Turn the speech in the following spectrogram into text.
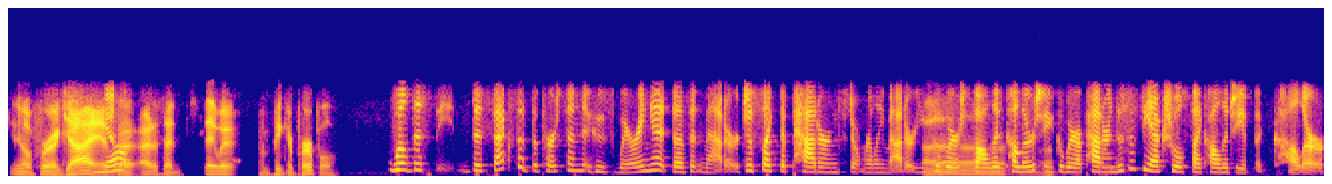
you know, for a guy. No. I, I'd have said stay away from pink or purple. Well, this the sex of the person who's wearing it doesn't matter. Just like the patterns don't really matter. You could wear solid colors, or you Ah. could wear a pattern. This is the actual psychology of the color,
